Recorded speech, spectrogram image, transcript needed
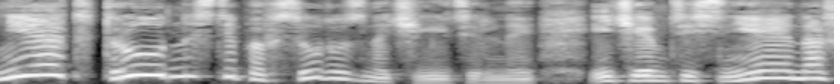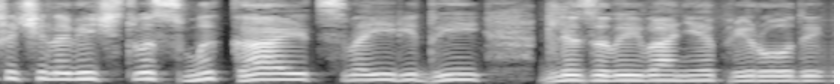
Нет, трудности повсюду значительны, и чем теснее наше человечество смыкает свои ряды для завоевания природы,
